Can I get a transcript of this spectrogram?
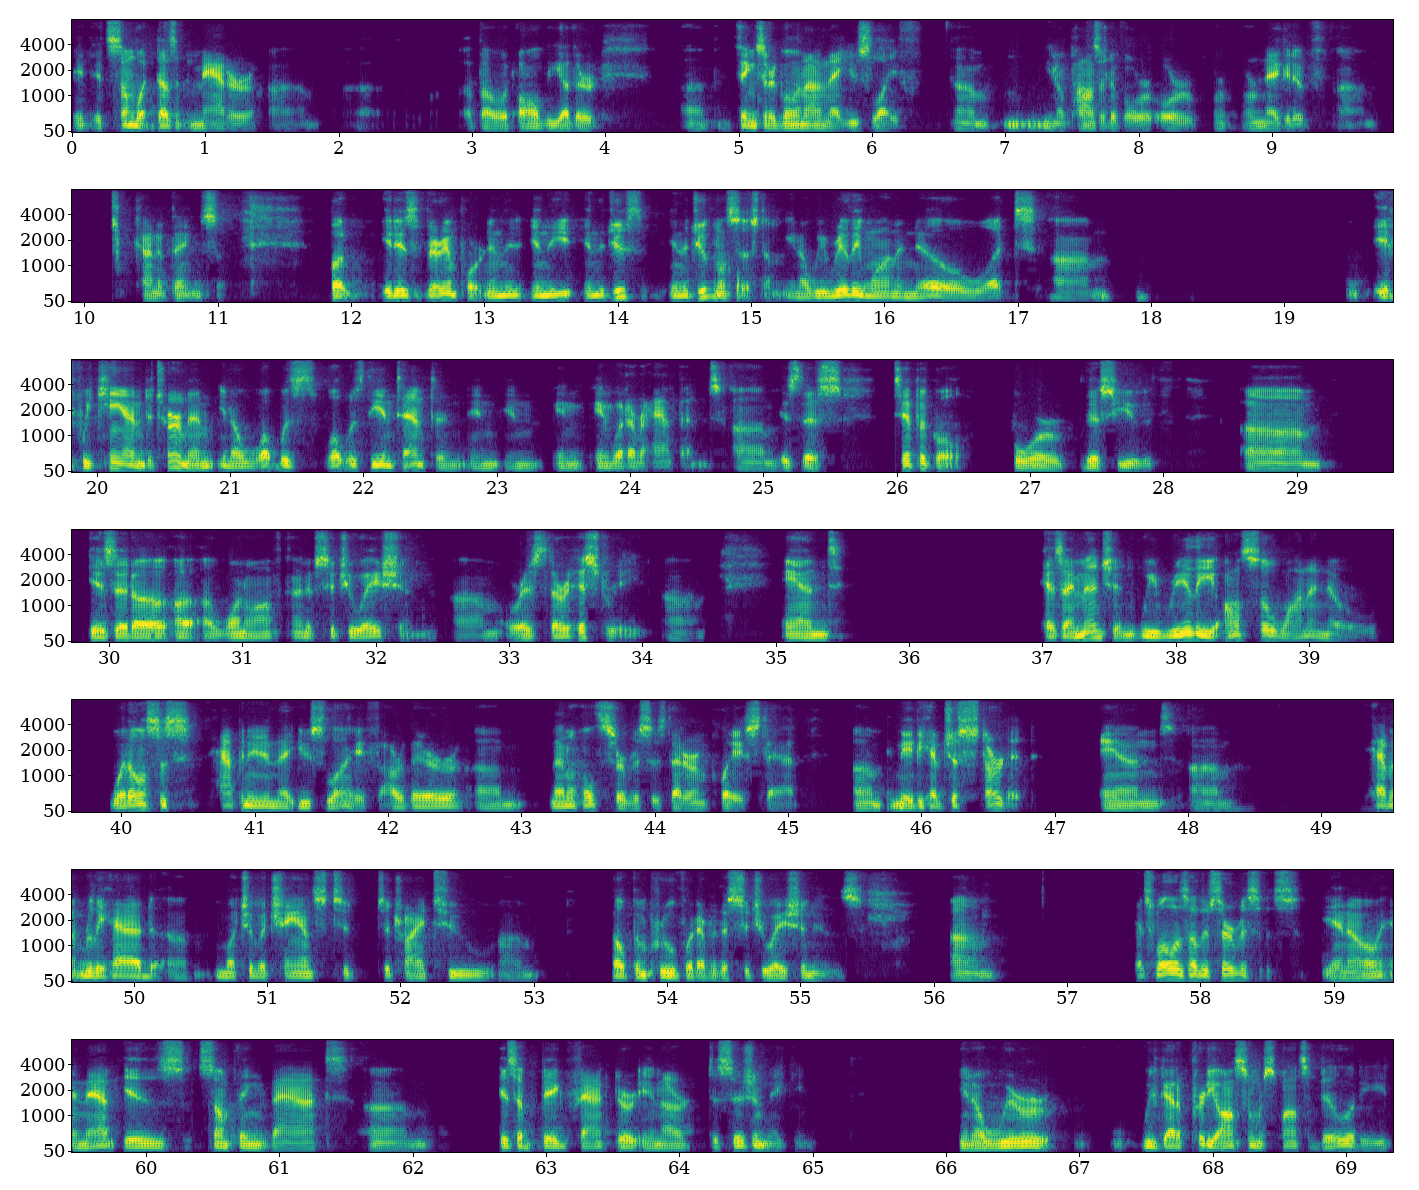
it, it somewhat doesn't matter um, uh, about all the other uh, things that are going on in that youth's life, um, you know, positive or, or, or, or negative um, kind of things but it is very important in the in the in the juice in the juvenile system. You know, we really want to know what um, if we can determine, you know, what was what was the intent in in in in, in whatever happened. Um, is this typical for this youth? Um, is it a, a, a one-off kind of situation, um, or is there a history? Um, and as I mentioned, we really also want to know what else is happening in that youth's life. Are there um, mental health services that are in place that um, maybe have just started and um, haven't really had uh, much of a chance to to try to help improve whatever the situation is, um, as well as other services, you know, and that is something that um, is a big factor in our decision making. You know, we're we've got a pretty awesome responsibility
